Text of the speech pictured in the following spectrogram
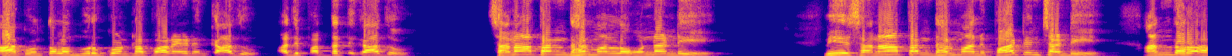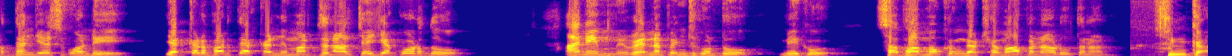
ఆ గుంతలో మురుగుంట పడేయడం కాదు. అది పద్ధతి కాదు. సనాతన ధర్మంలో ఉండండి. మీ సనాతన ధర్మాన్ని పాటించండి. అందరూ అర్థం చేసుకోండి. ఎక్కడ పడితే అక్కడ నిమజ్జనాలు చెయ్యకూడదు అని విన్నపించుకుంటూ మీకు సభాముఖంగా క్షమాపణ అడుగుతున్నాను. ఇంకా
